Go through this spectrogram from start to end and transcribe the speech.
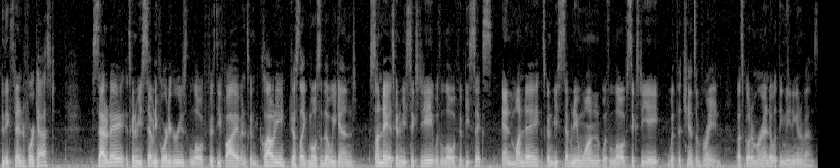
For the extended forecast, Saturday, it's going to be 74 degrees, low of 55, and it's going to be cloudy, just like most of the weekend. Sunday, it's going to be 68 with a low of 56, and Monday, it's going to be 71 with a low of 68 with the chance of rain. Let's go to Miranda with the meeting and events.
